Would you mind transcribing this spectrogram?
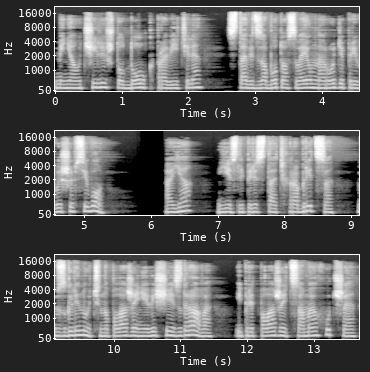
меня учили, что долг правителя — ставить заботу о своем народе превыше всего. А я, если перестать храбриться, взглянуть на положение вещей здраво и предположить самое худшее,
